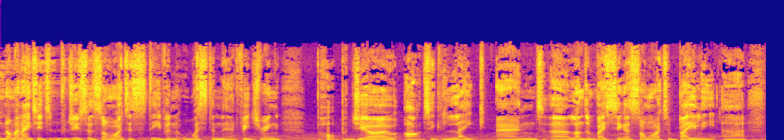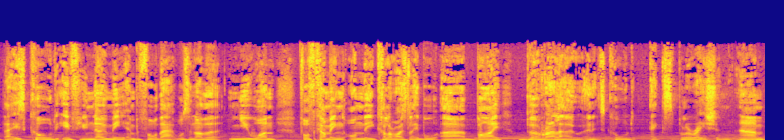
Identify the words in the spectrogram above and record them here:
Nominated producer and songwriter Stephen Weston there, featuring pop duo Arctic Lake and uh, London based singer songwriter Bailey. Uh, that is called If You Know Me, and before that was another new one forthcoming on the Colorized label uh, by Borello, and it's called Exploration. Um,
